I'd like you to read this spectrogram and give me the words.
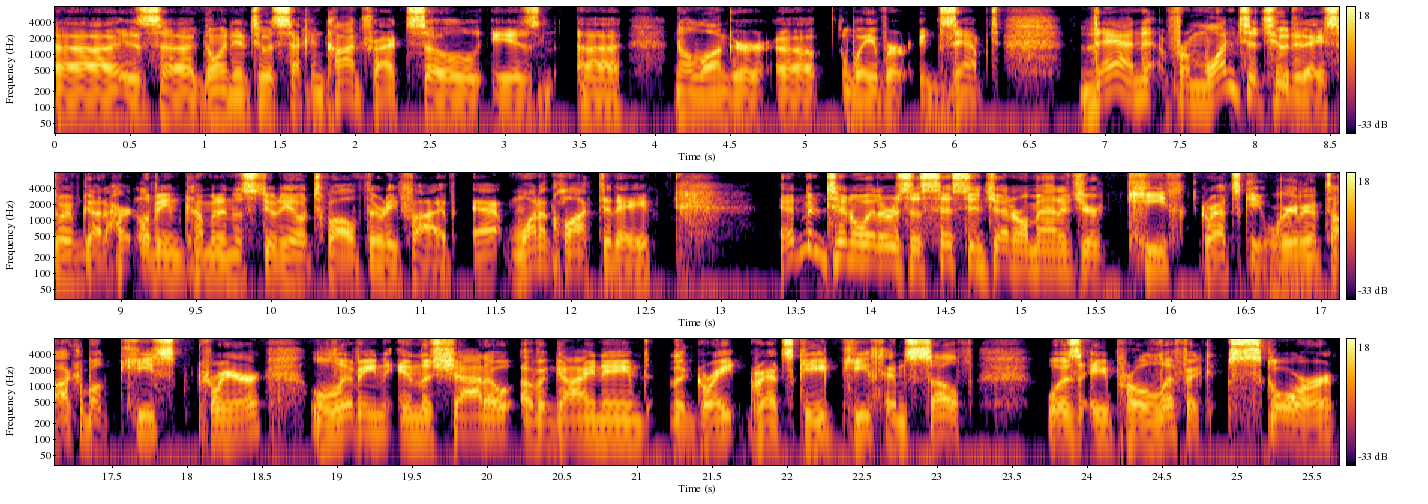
uh, is uh, going into a second contract, so is uh, no longer uh, waiver exempt. Then from one to two today, so we've got Hart Levine coming in the studio at twelve thirty-five at one o'clock today. Edmonton Oilers assistant general manager Keith Gretzky. We're going to talk about Keith's career living in the shadow of a guy named the Great Gretzky. Keith himself was a prolific scorer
